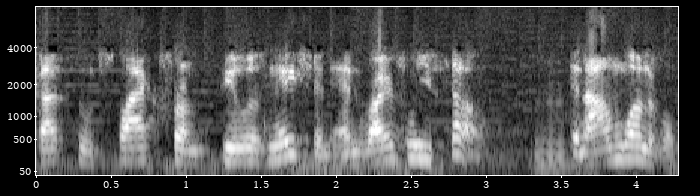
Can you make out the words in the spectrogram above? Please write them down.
got some slack from Steelers Nation, and rightfully so. Mm-hmm. And I'm one of them.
